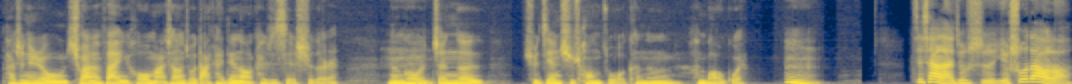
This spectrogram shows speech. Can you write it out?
他是那种吃完饭以后马上就打开电脑开始写诗的人，能够嗯真的去坚持创作，可能很宝贵。嗯，接下来就是也说到了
